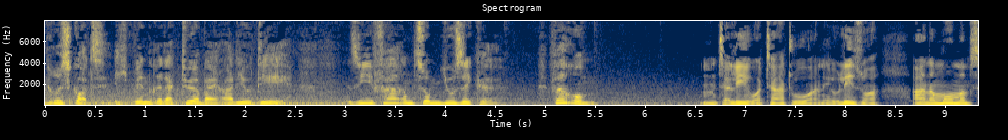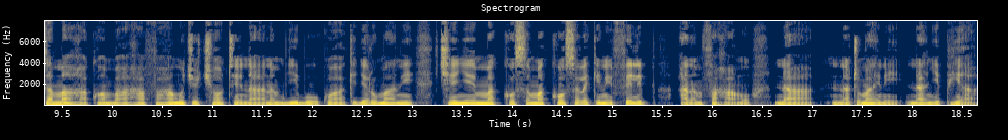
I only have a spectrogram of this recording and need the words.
Grüß Gott, ich bin Redakteur bei Radio D. Sie fahren zum Musical. Warum? mtalii wa tatu anayeulizwa anamwomba msamaha kwamba hafahamu chochote na anamjibu kwa kijerumani chenye makosa makosa lakini philip anamfahamu na natumaini nanyi pia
